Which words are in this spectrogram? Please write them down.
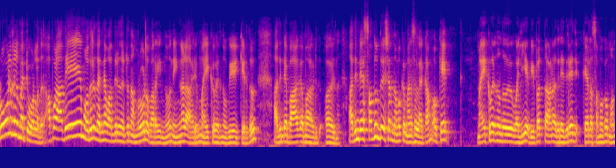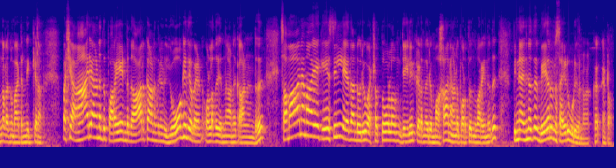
ട്രോളുകളും മറ്റും ഉള്ളത്. അപ്പോൾ അതേ മുതൽ തന്നെ വന്നിരുന്നിട്ട് നമ്മളോട് പറയുന്നു നിങ്ങളാരും മയക്കുമരുന്ന് ഉപയോഗിക്കരുത്. അതിന്റെ ഭാഗമായിരുന്നു അതിന്റെ സതുദ്ദേശം നമുക്ക് മനസ്സിലാക്കാം. ഓക്കെ? മയക്കുമരുന്ന് ഒരു വലിയ വിപത്താണ്. അതിനെതിരെ കേരള സമൂഹം ഒന്നടങ്കമായിട്ട് നിൽക്കണം. പക്ഷേ ആരാണിത് പറയേണ്ടത്? ആർക്കാണ് ഇതിന് യോഗ്യത വേ ഉള്ളത് എന്നാണ് കാണേണ്ടത്. സമാനമായ കേസിൽ ഏതാണ്ട് ഒരു വർഷത്തോളം ജയിലിൽ കിടന്ന ഒരു മഹാനാണ് പുറത്തുനിന്ന് പറയുന്നത്. പിന്നെ അതിനകത്ത് വേറൊരു സൈഡ് കൂടി ഉണ്ട് കേട്ടോ.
